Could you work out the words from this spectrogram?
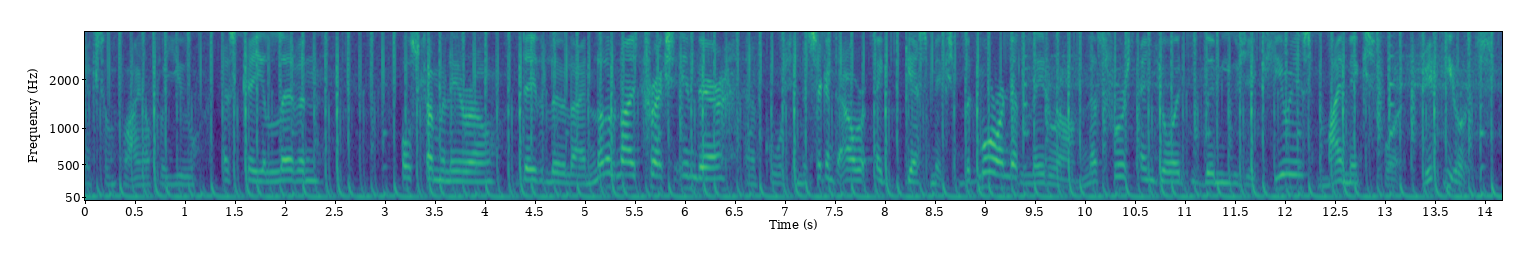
mixed some vinyl for you. SK11, Oscar Mulero, David Löhlein. A lot of nice tracks in there, and of course, in the second hour, a guest mix. But more on that later on. Let's first enjoy the music. Here is my mix for 50 Hertz.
